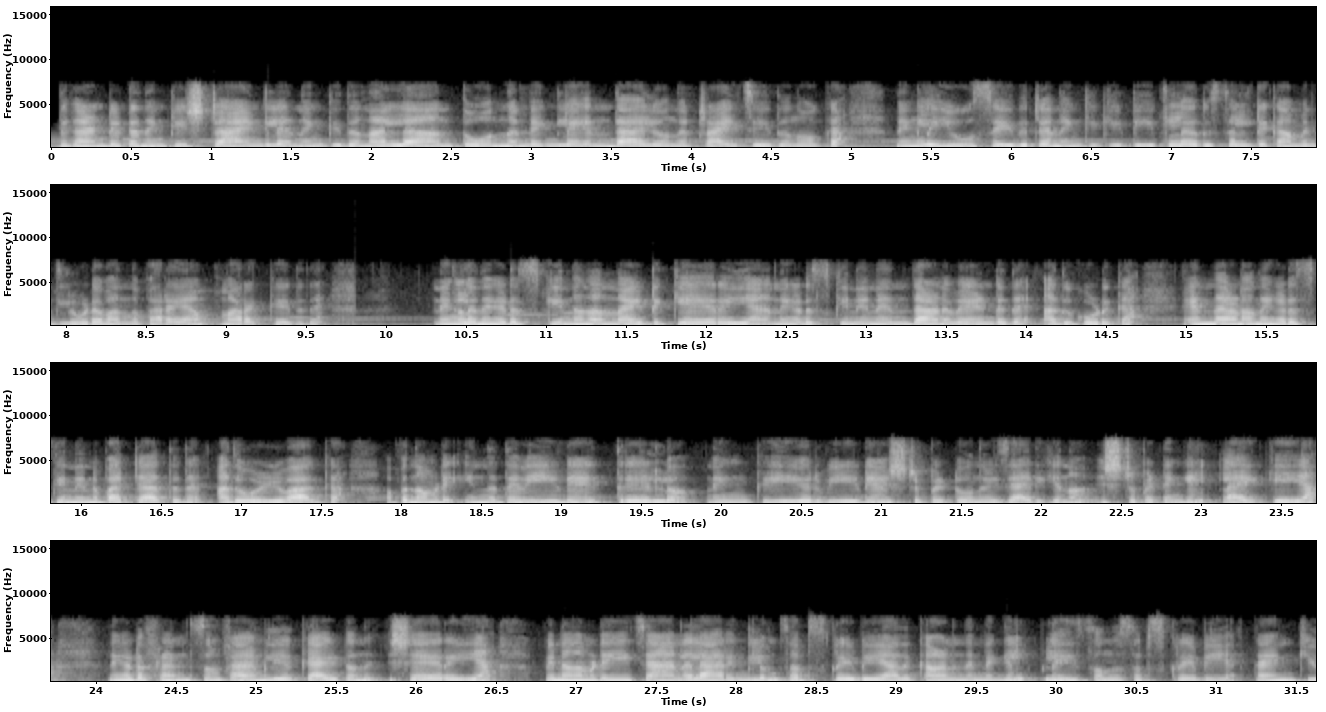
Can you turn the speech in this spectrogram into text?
ഇത് കണ്ടിട്ട് നിങ്ങൾക്ക് ഇഷ്ടമായെങ്കിൽ നിങ്ങൾക്ക് ഇത് നല്ലതാണെന്ന് തോന്നുന്നുണ്ടെങ്കിൽ എന്തായാലും ഒന്ന് ട്രൈ ചെയ്ത് നോക്കുക നിങ്ങൾ യൂസ് ചെയ്തിട്ട് നിങ്ങൾക്ക് കിട്ടിയിട്ടുള്ള റിസൾട്ട് കമന്റിലൂടെ വന്ന് പറയാം മറക്കരുത്. നിങ്ങൾ നിങ്ങളുടെ സ്കിന്ന് നന്നായിട്ട് കെയർ ചെയ്യുക നിങ്ങളുടെ സ്കിന്നിന് എന്താണ് വേണ്ടത് അത് കൊടുക്കുക. എന്താണോ നിങ്ങളുടെ സ്കിന്നിന് പറ്റാത്തത് അത് ഒഴിവാക്കുക. അപ്പോൾ നമ്മുടെ ഇന്നത്തെ വീഡിയോ ഇത്രയേ ഉള്ളൂ. നിങ്ങൾക്ക് ഈ ഒരു വീഡിയോ ഇഷ്ടപ്പെട്ടു എന്ന് വിചാരിക്കുന്നു. ഇഷ്ടപ്പെട്ടെങ്കിൽ ലൈക്ക് ചെയ്യുക. നിങ്ങളുടെ ഫ്രണ്ട്സും ഫാമിലിയും ഒക്കെ ആയിട്ടൊന്ന് ഷെയർ ചെയ്യുക. പിന്നെ നമ്മുടെ ഈ ചാനൽ ആരെങ്കിലും സബ്സ്ക്രൈബ് ചെയ്യാതെ കാണുന്നുണ്ടെങ്കിൽ പ്ലീസ് ഒന്ന് സബ്സ്ക്രൈബ് ചെയ്യുക. താങ്ക്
